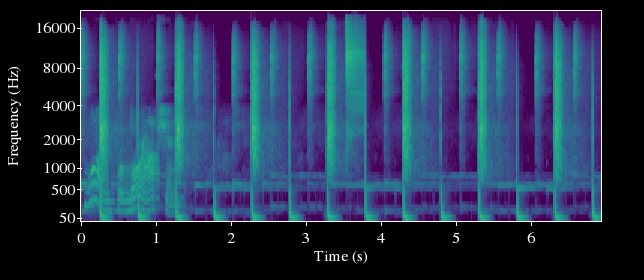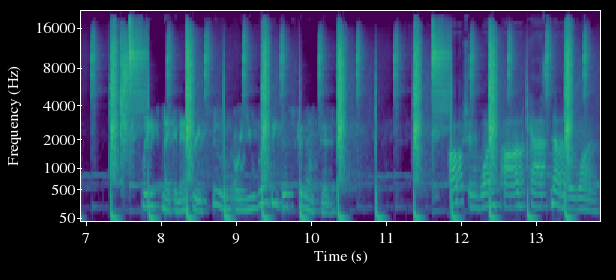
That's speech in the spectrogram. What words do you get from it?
press 1 for more options. Please make an entry soon or you will be disconnected. Option 1 Podcast Number 1.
